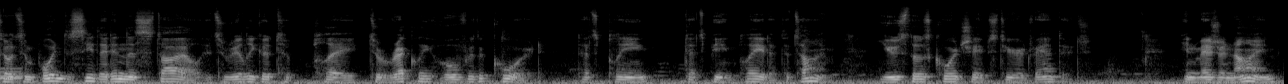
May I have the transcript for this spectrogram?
So it's important to see that in this style, it's really good to play directly over the chord that's playing that's being played at the time. Use those chord shapes to your advantage. In measure 9,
